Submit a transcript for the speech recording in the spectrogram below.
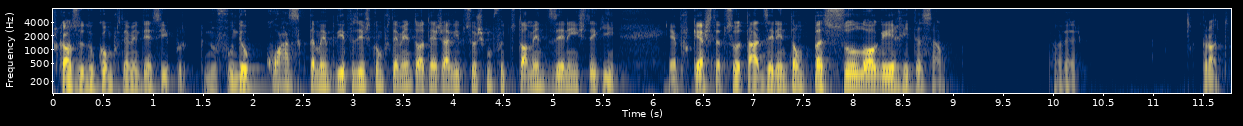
por causa do comportamento em si, porque no fundo eu quase que também podia fazer este comportamento, ou até já vi pessoas que me foi totalmente dizerem isto aqui. É porque esta pessoa está a dizer, então passou logo a irritação. Estão a ver? Pronto.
